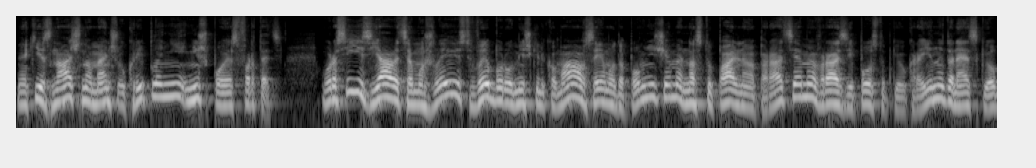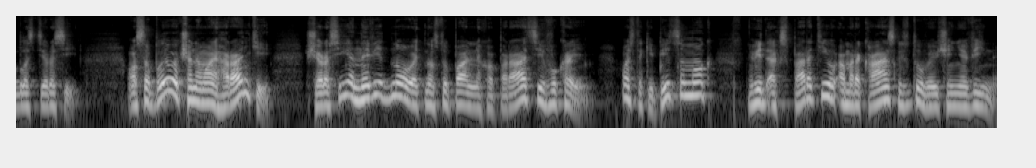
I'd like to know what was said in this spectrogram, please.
які значно менш укріплені ніж пояс фортець. У Росії з'явиться можливість вибору між кількома взаємодоповнюючими наступальними операціями в разі поступки України Донецької області Росії, особливо якщо немає гарантій, що Росія не відновить наступальних операцій в Україні. Ось такий підсумок від експертів американського інституту вивчення війни.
